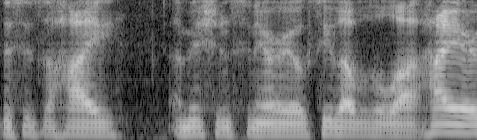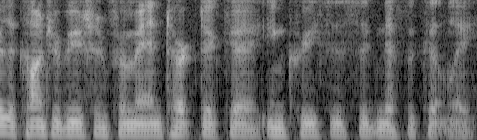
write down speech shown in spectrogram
this is a high emission scenario. Sea level is a lot higher. The contribution from Antarctica increases significantly.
